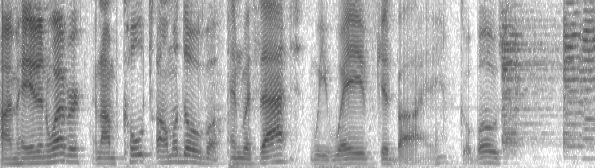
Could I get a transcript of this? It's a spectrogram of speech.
I'm Hayden Weber. And I'm Colt Almadova. and with that, we wave goodbye. Go Bows. Thank you.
